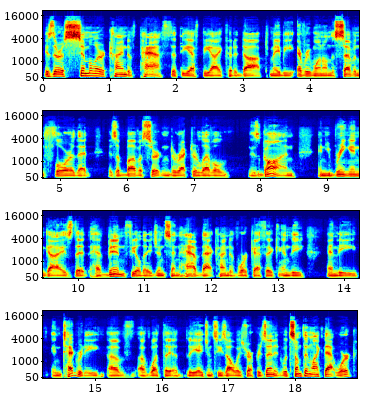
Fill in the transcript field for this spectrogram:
is there a similar kind of path that the FBI could adopt? Maybe everyone on the 7th floor that is above a certain director level is gone and you bring in guys that have been field agents and have that kind of work ethic and the and the integrity of of what the the agency's always represented. Would something like that work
